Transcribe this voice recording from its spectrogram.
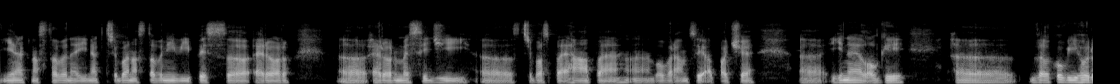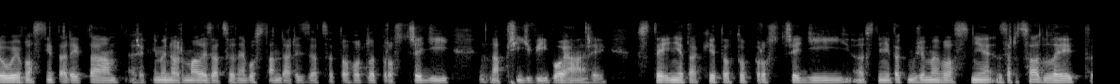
jinak nastavené, jinak třeba nastavený výpis error Eh, error message eh, třeba z PHP eh, nebo v rámci Apache jiné logy. Velkou výhodou je vlastně tady ta, řekněme, normalizace nebo standardizace tohohle prostředí napříč vývojáři. Stejně tak je toto prostředí, stejně tak můžeme vlastně zrcadlit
